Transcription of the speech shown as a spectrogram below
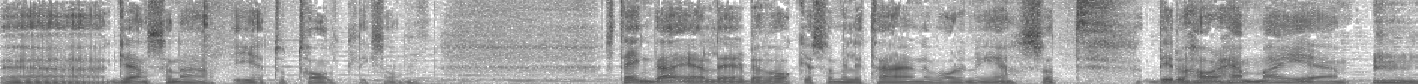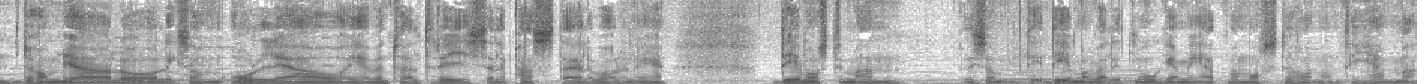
Eh, gränserna är totalt liksom stängda eller bevakas av militären eller vad det nu är. Så att det du har hemma är du har mjöl och liksom olja och eventuellt ris eller pasta eller vad det nu är. Det måste man liksom, det, det, är man väldigt noga med att man måste ha någonting hemma.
